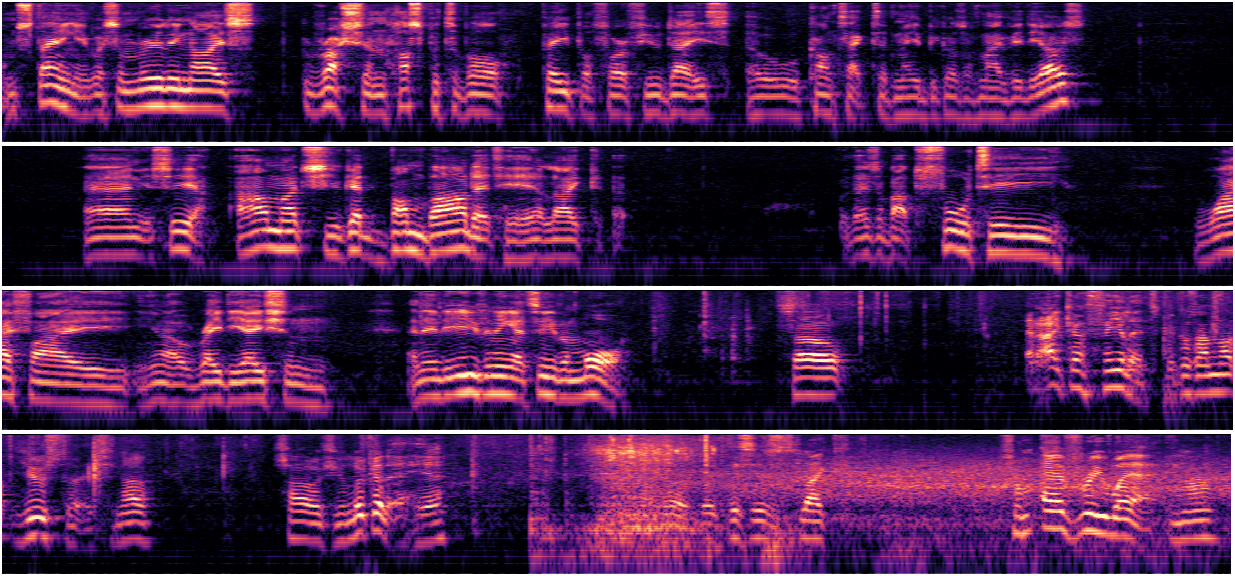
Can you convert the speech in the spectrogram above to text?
I'm staying here with some really nice Russian hospitable people for a few days who contacted me because of my videos. And you see how much you get bombarded here, like there's about 40 Wi-Fi, you know, radiation, and in the evening it's even more. So, and I can feel it because I'm not used to it, you know. So if you look at it here, this is like from everywhere, you know.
